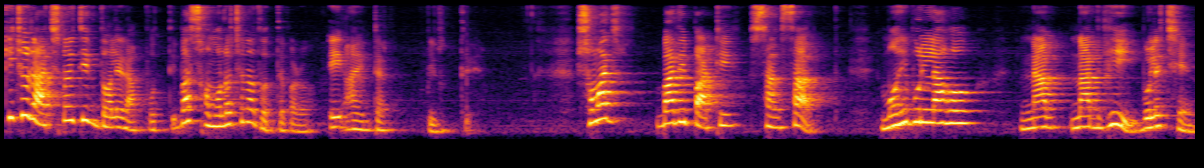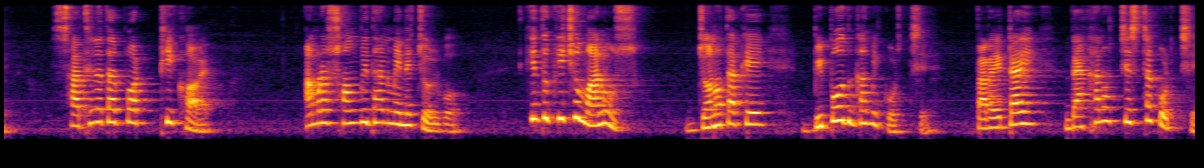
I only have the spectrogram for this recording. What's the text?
কিছু রাজনৈতিক দলের আপত্তি বা সমালোচনা ধরতে পারো এই আইনটার বিরুদ্ধে। সমাজবাদী পার্টির সাংসদ মহিবুল্লাহ নাদভি বলেছেন, স্বাধীনতার পর ঠিক হয়, আমরা সংবিধান মেনে চলব। কিন্তু কিছু মানুষ জনতাকে বিপদগামী করছে, তারা এটাই দেখানোর চেষ্টা করছে।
